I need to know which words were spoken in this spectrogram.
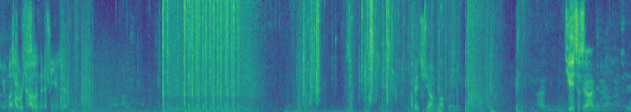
You must 잡을 수 recover the 있었는데 diffuser. 탑의 지하인가 그러면? 아니 뒤에 있었어. 뒤에 아니면 뒤에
